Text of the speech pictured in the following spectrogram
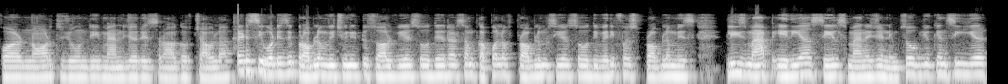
for north zone the manager is raghav chawla. Let us see what is the problem which we need to solve here. So there are some couple of problems here. So the very first problem is please map area sales manager name. So you can see here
